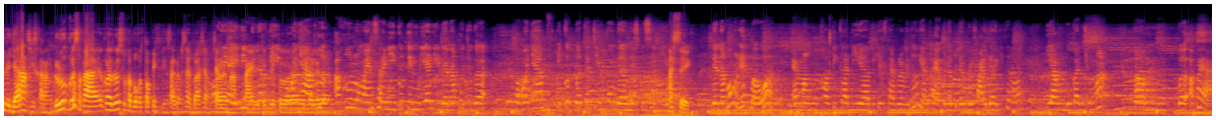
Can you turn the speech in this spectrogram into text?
gue udah jarang sih sekarang. Dulu gue suka gue dulu suka buka topik di Instagram misalnya bahas yang Oh cewek iya bener gitu nih, gitu. pokoknya aku, aku lumayan sering ngikutin dia nih dan aku juga pokoknya ikut berkecimpung dalam diskusi dia Asik. dan aku ngeliat bahwa emang ketika dia bikin Instagram itu yang kayak bener-bener berfaedah gitu loh yang bukan cuma em, be- apa ya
